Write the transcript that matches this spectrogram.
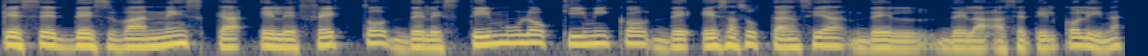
que se desvanezca el efecto del estímulo químico de esa sustancia de la acetilcolina,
